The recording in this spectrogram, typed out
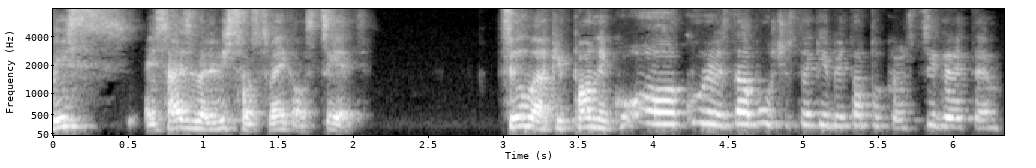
Viss, es aizveru visos veikals ciet. Cilvēki paniku, kur es dabūšu, es negribu iet atpakaļ uz cigaretēm.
